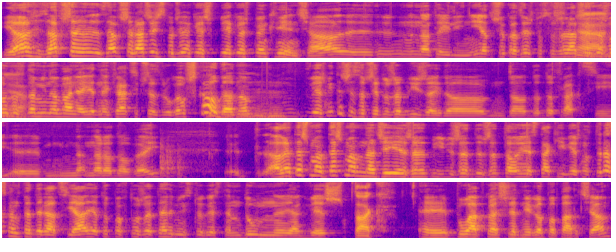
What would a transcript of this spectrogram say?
Ja się zawsze, zawsze raczej się spodziewałem jakiegoś, jakiegoś pęknięcia y, na tej linii, a tu się okazuje że po prostu, że raczej Nie, doszło nie. do zdominowania jednej frakcji przez drugą. Szkoda, no wiesz, mi też jest oczywiście dużo bliżej do, do, do, do frakcji y, na, narodowej. Ale też mam, też mam nadzieję, że, że, że to jest taki, wiesz, no teraz Konfederacja, ja tu powtórzę termin, z którego jestem dumny, jak wiesz, Tak. y, pułapka średniego poparcia.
